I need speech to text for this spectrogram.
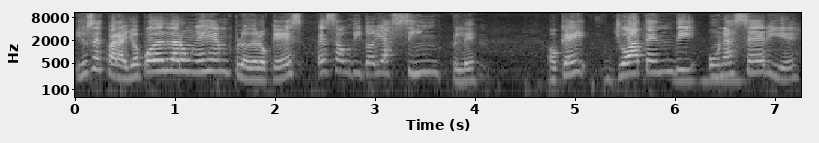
Entonces, para yo poder dar un ejemplo de lo que es esa auditoría simple, ¿ok? Yo atendí una serie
